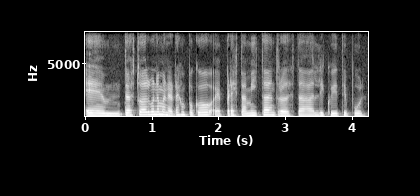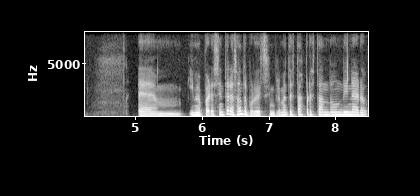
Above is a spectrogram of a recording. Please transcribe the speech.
Em, entonces, tú de alguna manera es un poco eh, prestamista dentro de esta Liquidity Pool. Em, y me parece interesante porque simplemente estás prestando un dinero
